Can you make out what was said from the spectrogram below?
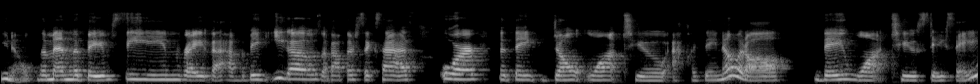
you know, the men that they've seen, right, that have the big egos about their success, or that they don't want to act like they know it all. They want to stay safe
